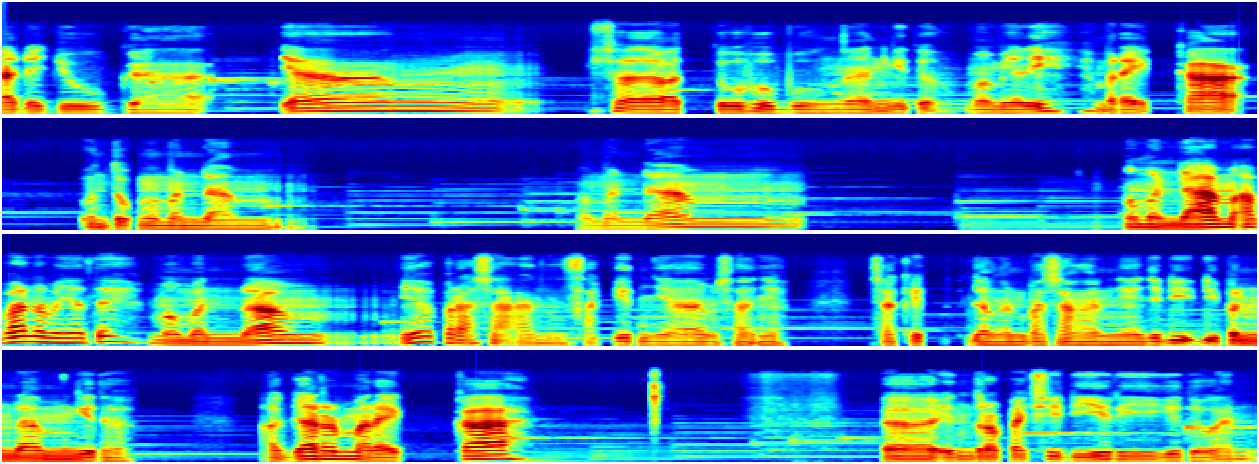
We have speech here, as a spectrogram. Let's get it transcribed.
ada juga yang suatu hubungan gitu memilih mereka untuk memendam memendam memendam apa namanya teh? Memendam ya perasaan sakitnya misalnya sakit dengan pasangannya. Jadi dipendam gitu agar mereka eh, introspeksi diri gitu kan.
